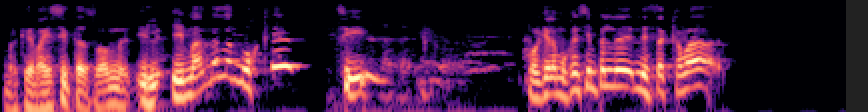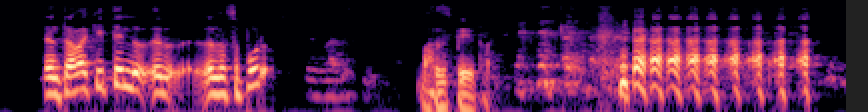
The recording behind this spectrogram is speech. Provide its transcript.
porque vaya citas hombres. Y, y manda a la mujer, sí. Porque la mujer siempre le, le sacaba, entraba aquí en los apuros. Más espiritual. Una guerrera.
